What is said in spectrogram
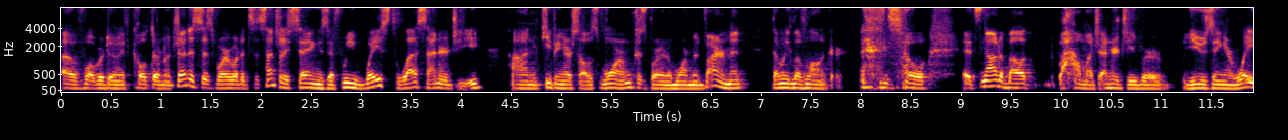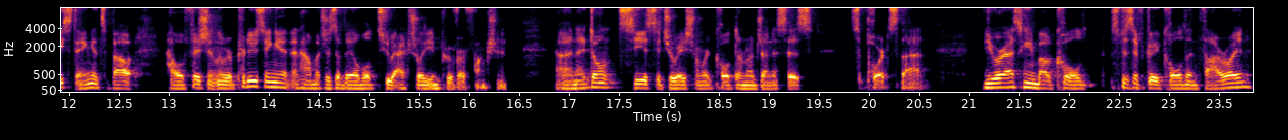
of what we're doing with cold thermogenesis, where what it's essentially saying is if we waste less energy on keeping ourselves warm because we're in a warm environment, then we live longer. And so it's not about how much energy we're using or wasting, it's about how efficiently we're producing it and how much is available to actually improve our function. Uh, and I don't see a situation where cold thermogenesis supports that. You were asking about cold, specifically cold and thyroid.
